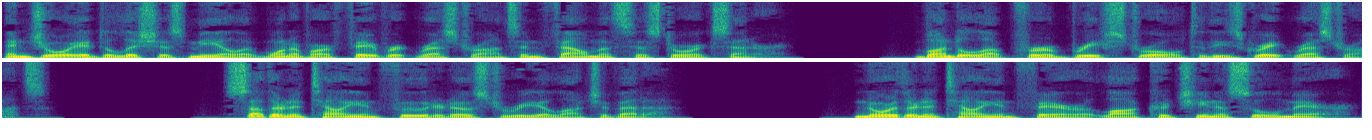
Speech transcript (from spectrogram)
Enjoy a delicious meal at one of our favorite restaurants in Falmouth's Historic Center. Bundle up for a brief stroll to these great restaurants. Southern Italian food at Osteria La Civetta. Northern Italian fare at La Cucina sul Mare.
